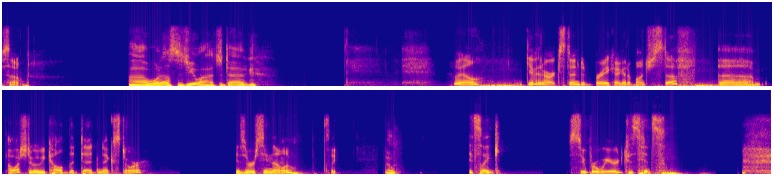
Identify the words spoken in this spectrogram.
So, Uh, what else did you watch, Doug? Well, given our extended break, I got a bunch of stuff. Um, I watched a movie called The Dead Next Door. You guys ever seen that one? It's like, Nope. It's like super weird because it's it-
